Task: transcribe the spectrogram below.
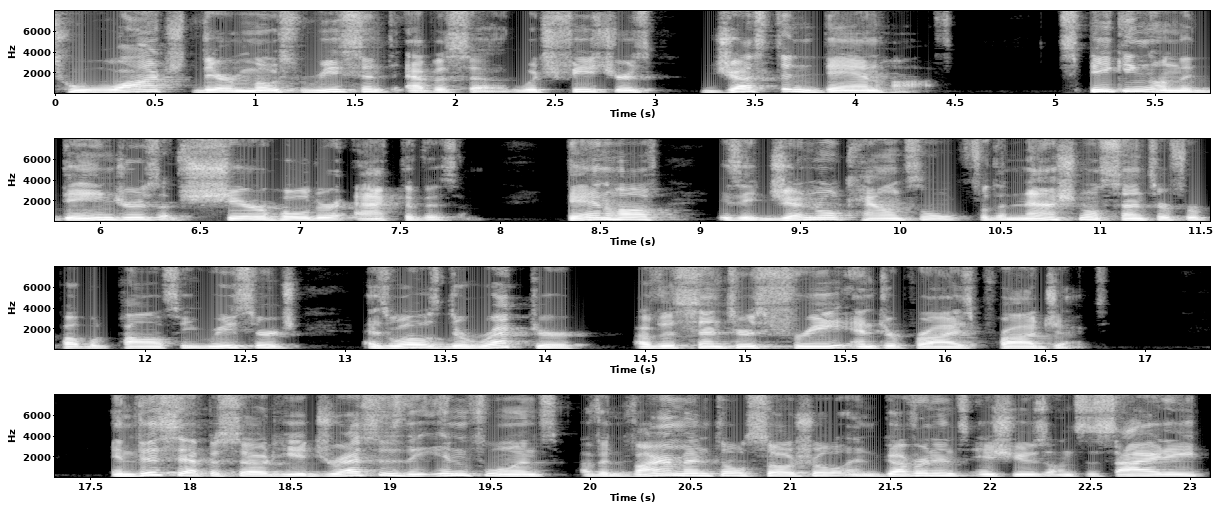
to watch their most recent episode, which features Justin Danhof speaking on the dangers of shareholder activism. Danhof is a general counsel for the National Center for Public Policy Research, as well as director of the center's Free Enterprise Project. In this episode, he addresses the influence of environmental, social, and governance issues on society,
